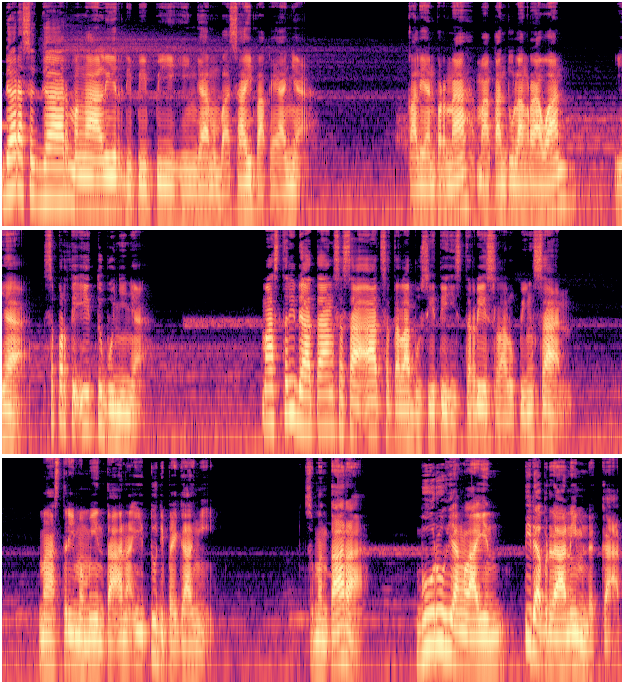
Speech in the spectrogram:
Darah segar mengalir di pipi hingga membasahi pakaiannya. Kalian pernah makan tulang rawan? Ya, seperti itu bunyinya. Mastri datang sesaat setelah Bu Siti histeris lalu pingsan. Mastri meminta anak itu dipegangi. Sementara buruh yang lain tidak berani mendekat.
